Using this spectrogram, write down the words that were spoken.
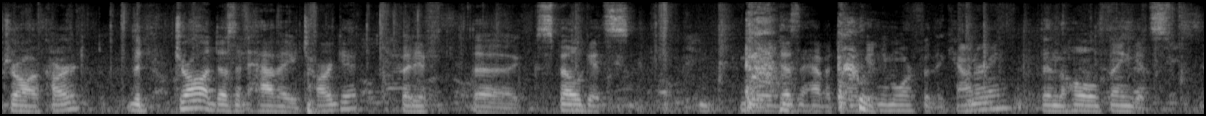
draw a card, the draw doesn't have a target, but if the spell gets, it doesn't have a target anymore for the countering, then the whole thing gets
